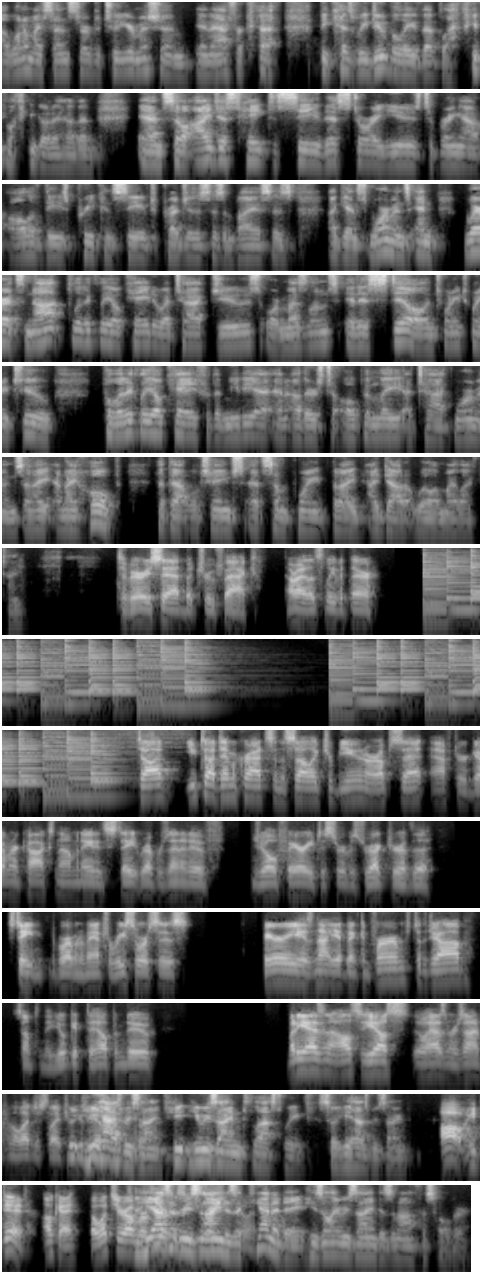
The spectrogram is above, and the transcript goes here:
uh, one of my sons served a two-year mission in Africa because we do believe that Black people can go to heaven, and so I just hate to see this story used to bring out all of these preconceived prejudices and biases against Mormons. And where it's not politically okay to attack Jews or Muslims, it is still in 2022 politically okay for the media and others to openly attack Mormons. And I and I hope that that will change at some point, but I, I doubt it will in my lifetime. It's a very sad but true fact. All right, let's leave it there. Todd, Utah Democrats and the Salt Lake Tribune are upset after Governor Cox nominated State Representative Joel Ferry to serve as director of the State Department of Natural Resources. Ferry has not yet been confirmed to the job, something that you'll get to help him do. But he hasn't also he also hasn't resigned from the legislature. He, he has resigned. He he resigned last week, so he has resigned. Oh, he did. Okay, but what's your overview? He hasn't resigned as a doing? candidate. He's only resigned as an office holder.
